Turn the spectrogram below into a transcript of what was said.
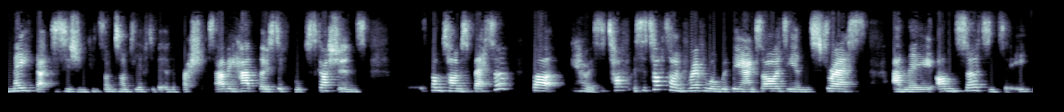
made that decision can sometimes lift a bit of the pressure. So, having had those difficult discussions, sometimes better. But you know, it's a tough it's a tough time for everyone with the anxiety and the stress and the uncertainty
